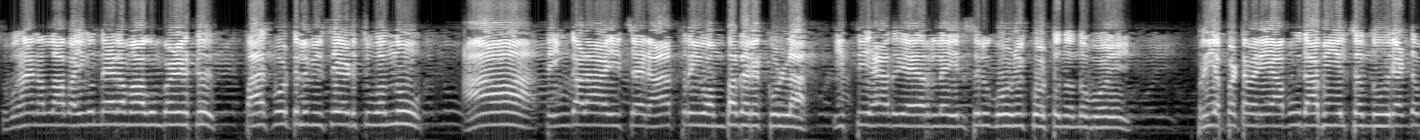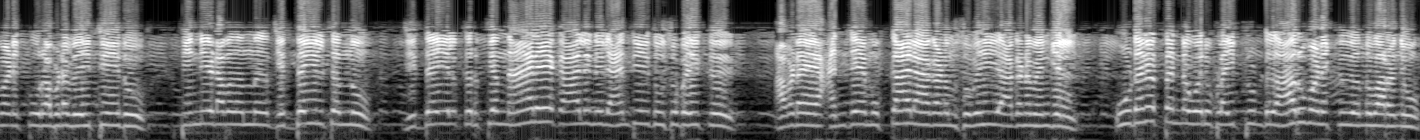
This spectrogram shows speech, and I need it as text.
സുബാനല്ല വൈകുന്നേരമാകുമ്പോഴേക്ക് പാസ്പോർട്ടിൽ വിസ അടിച്ചു വന്നു. ആ തിങ്കളാഴ്ച രാത്രി ഒമ്പതരക്കുള്ള ഇത്തിഹാദ് എയർലൈൻസിന് കോഴിക്കോട്ട് നിന്നുപോയി പ്രിയപ്പെട്ടവരെ അബുദാബിയിൽ ചെന്നു. രണ്ടു മണിക്കൂർ അവിടെ വെയിറ്റ് ചെയ്തു. പിന്നീട് അവ നിന്ന് ജിദ്ദയിൽ ചെന്നു. ജിദ്ദയിൽ കൃത്യം നാലേ കാലിന് ലാൻഡ് ചെയ്തു സുബൈക്ക്. അവിടെ അഞ്ചേ മുക്കാലാകണം സുബഹിയാകണമെങ്കിൽ ഉടനെ തന്നെ ഒരു ഫ്ലൈറ്റ് ഉണ്ട് ആറു മണിക്ക് എന്ന് പറഞ്ഞു.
